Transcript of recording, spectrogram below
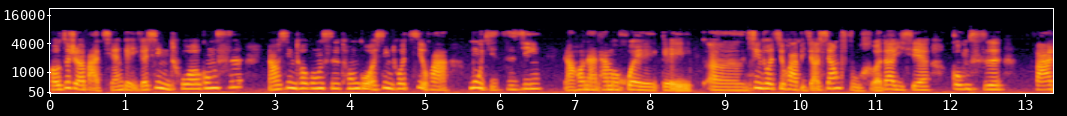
投资者把钱给一个信托公司，然后信托公司通过信托计划。募集资金，然后呢，他们会给嗯信托计划比较相符合的一些公司发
